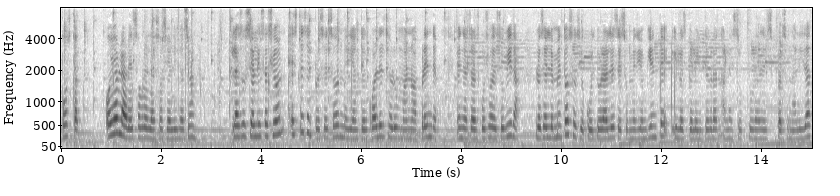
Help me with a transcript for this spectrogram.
podcast. Hoy hablaré sobre la socialización. La socialización, este es el proceso mediante el cual el ser humano aprende en el transcurso de su vida los elementos socioculturales de su medio ambiente y los que lo integran a la estructura de su personalidad,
